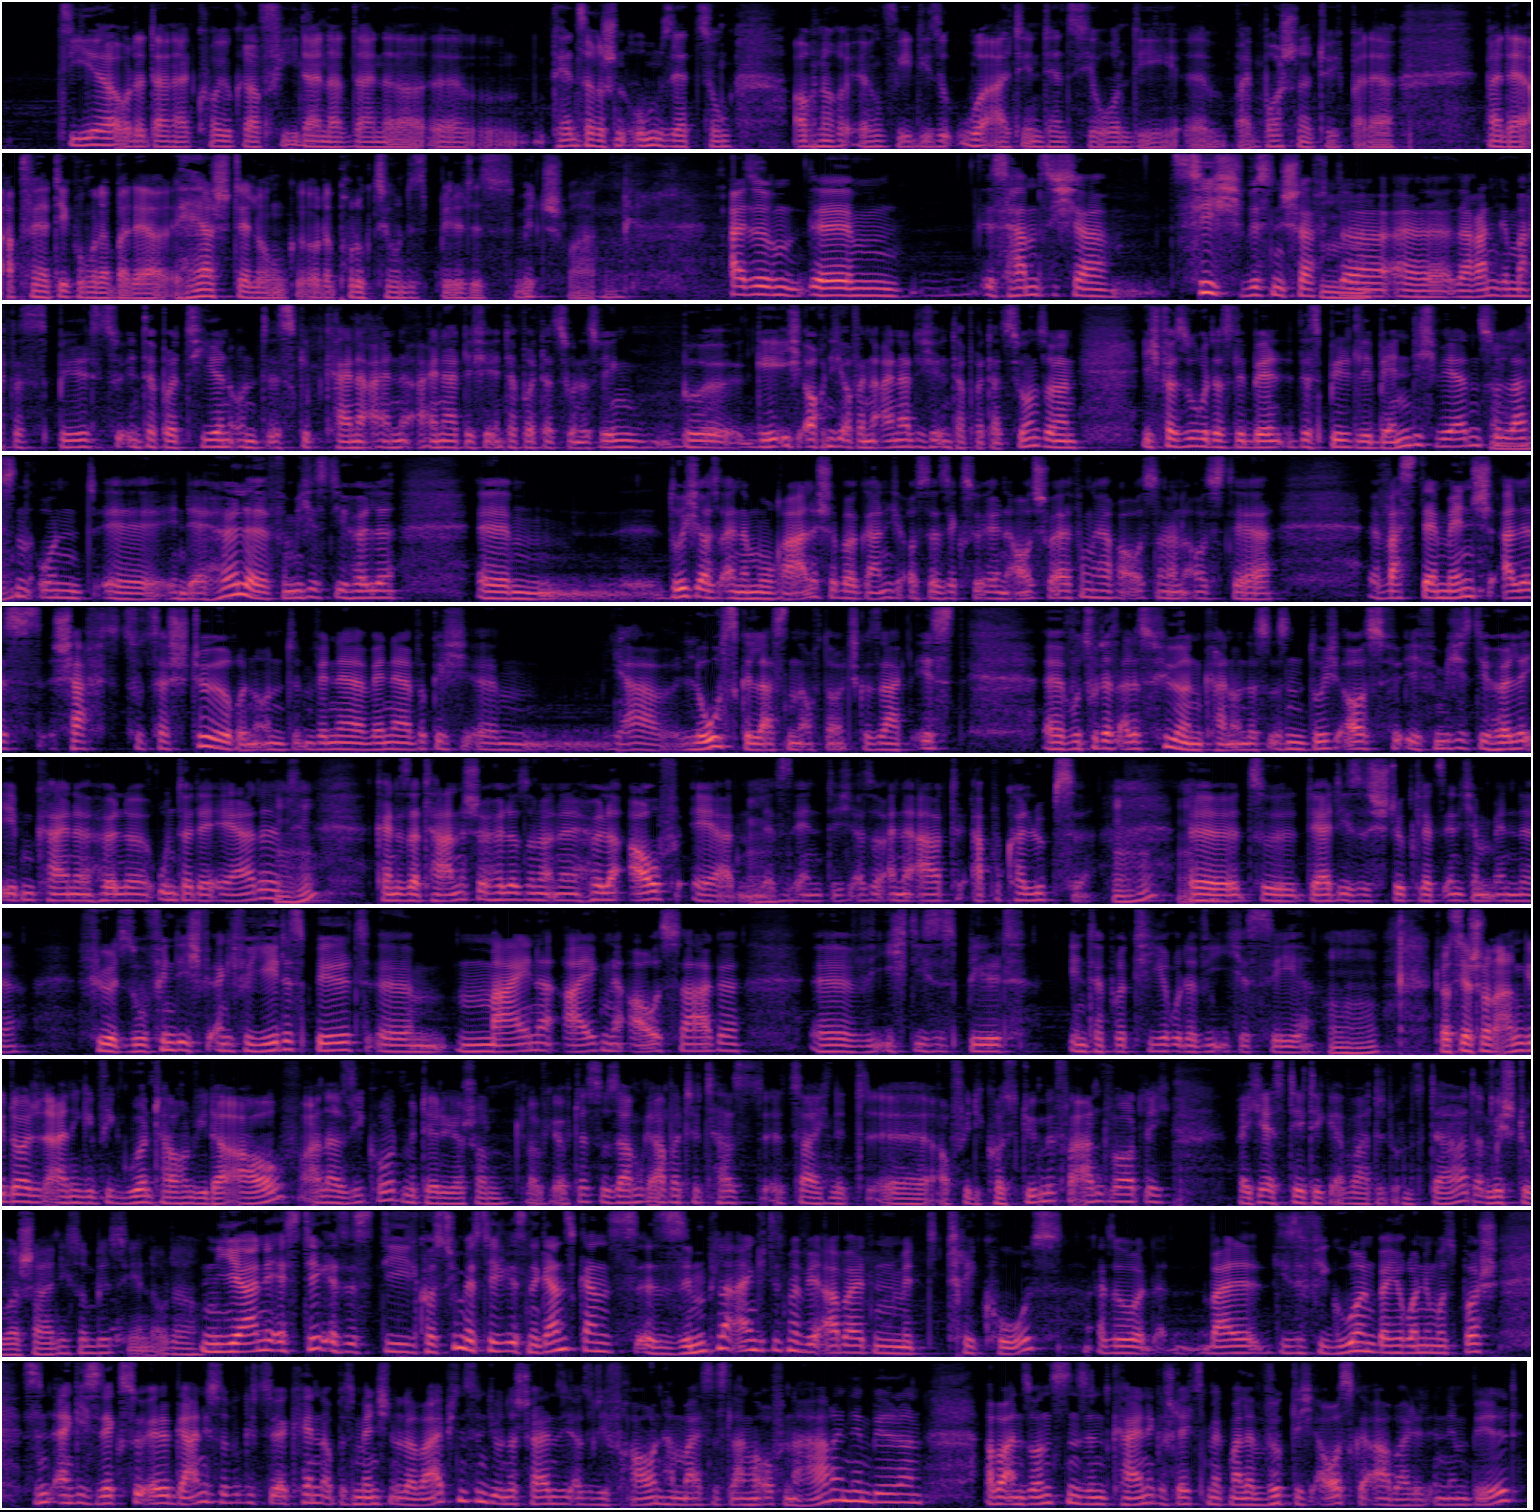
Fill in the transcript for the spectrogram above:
dir oder deiner Choreografie, deiner, deiner äh, tänzerischen Umsetzung auch noch irgendwie diese uralte Intention, die äh, bei Bosch natürlich bei der, bei der Abfertigung oder bei der Herstellung oder Produktion des Bildes mitschwagen? Also ähm, es haben sich ja zig Wissenschaftler mhm. äh, daran gemacht, das Bild zu interpretieren und es gibt keine eine einheitliche Interpretation. Deswegen gehe ich auch nicht auf eine einheitliche Interpretation, sondern ich versuche, das, das Bild lebendig werden zu mhm. lassen und äh, in der Hölle, für mich ist die Hölle ähm, durchaus eine moralische, aber gar nicht aus der sexuellen Ausschweifung heraus, sondern aus der was der Mensch alles schafft zu zerstören. Und wenn er, wenn er wirklich ähm, ja, losgelassen, auf Deutsch gesagt, ist, äh, wozu das alles führen kann. Und das ist ein durchaus, für, für, mich ist die Hölle eben keine Hölle unter der Erde, mhm. keine satanische Hölle, sondern eine Hölle auf Erden mhm. letztendlich. Also eine Art Apokalypse, mhm. mhm. äh, zu der dieses Stück letztendlich am Ende führt. So finde ich eigentlich für jedes Bild ähm, meine eigene Aussage, äh, wie ich dieses Bild interpretiere oder wie ich es sehe. Mhm. Du hast ja schon angedeutet, einige Figuren tauchen wieder auf. Anna Siegroth, mit der du ja schon, glaube ich, öfters zusammengearbeitet hast, äh, zeichnet äh, auch für die Kostüme verantwortlich. Welche Ästhetik erwartet uns da? Da mischst du wahrscheinlich so ein bisschen, oder? Ja, eine Ästhetik, es ist die Kostümästhetik ist eine ganz, ganz äh, simple eigentlich diesmal. Wir arbeiten mit Trikots, also weil diese Figuren bei Hieronymus Bosch sind eigentlich sexuell gar nicht so wirklich zu erkennen, ob es Männchen oder Weibchen sind. Die unterscheiden sich, also die Frauen haben meistens lange offene Haare in den Bildern, aber ansonsten sind keine Geschlechtsmerkmale wirklich ausgearbeitet in dem Bild.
